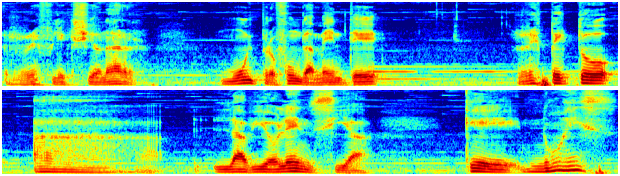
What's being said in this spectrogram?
reflexionar muy profundamente respecto a la violencia que no es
